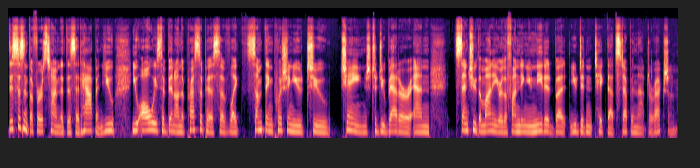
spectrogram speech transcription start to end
this isn't the first time that this had happened. You you always have been on the precipice of like something pushing you to change to do better and sent you the money or the funding you needed but you didn't take that step in that direction.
